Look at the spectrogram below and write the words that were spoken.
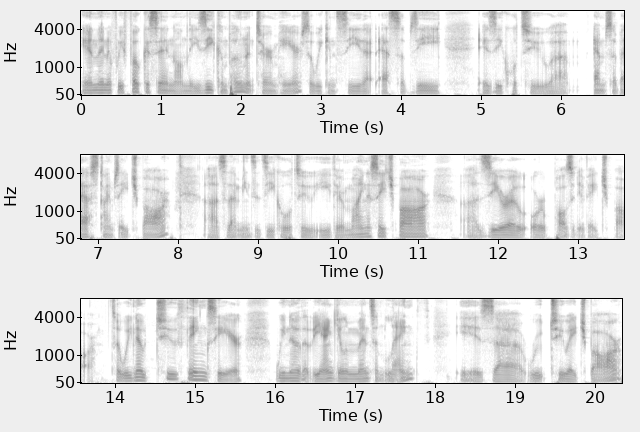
And then if we focus in on the z component term here, so we can see that s sub z is equal to uh, m sub s times h bar. Uh, so that means it's equal to either minus h bar, uh, 0, or positive h bar. So we know two things here. We know that the angular momentum length is uh, root 2 h bar,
